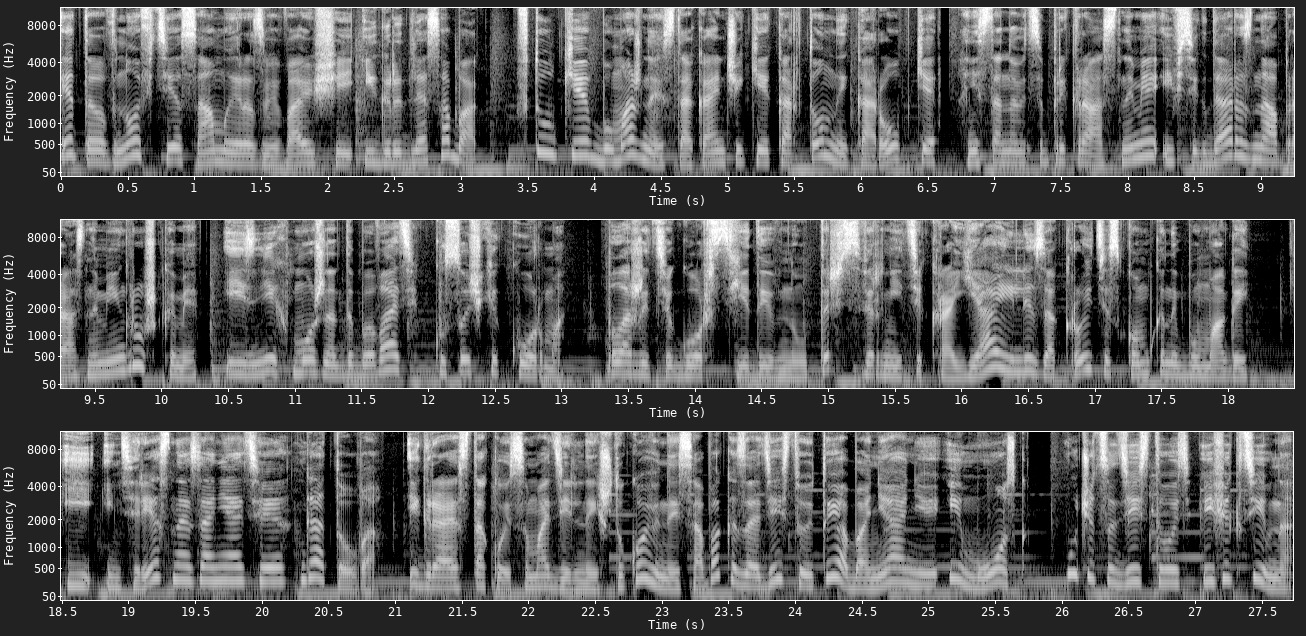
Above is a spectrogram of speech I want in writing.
Это вновь те самые развивающие игры для собак. Втулки, бумажные стаканчики, картонные коробки. Они становятся прекрасными и всегда разнообразными игрушками. И из них можно добывать кусочки корма. Положите горсть еды внутрь, сверните края или закройте скомканной бумагой. И интересное занятие готово. Играя с такой самодельной штуковиной, собака задействует и обоняние, и мозг, учится действовать эффективно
